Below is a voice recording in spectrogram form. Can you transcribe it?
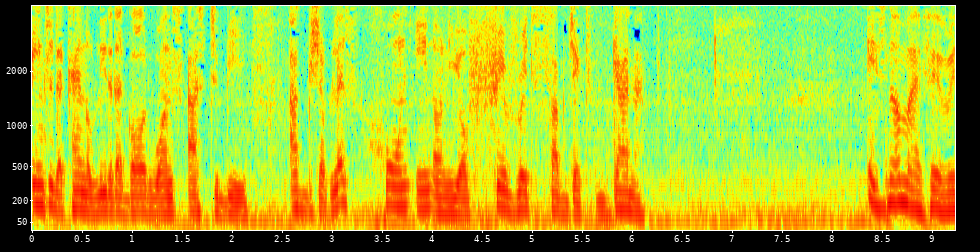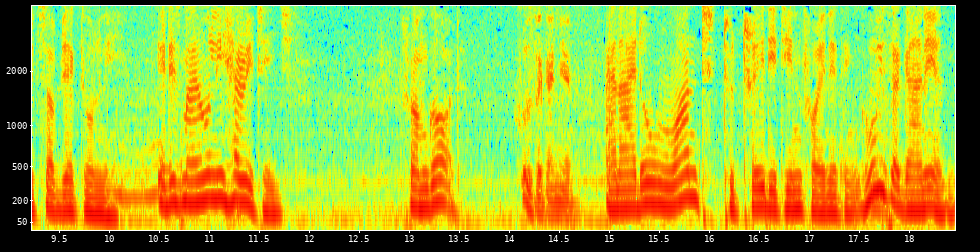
into the kind of leader that God wants us to be. Archbishop, let's hone in on your favorite subject, Ghana. It's not my favorite subject only. It is my only heritage from God. Who's the Ghanaian? And I don't want to trade it in for anything. Who is the Ghanaian?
